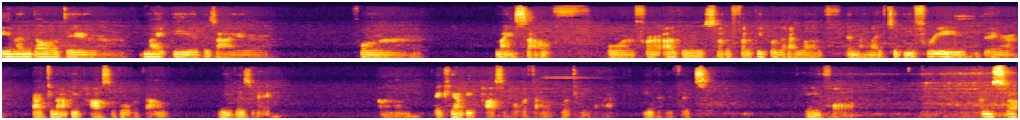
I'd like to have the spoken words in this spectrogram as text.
even though there might be a desire for myself or for others, sort of for the people that I love in my life to be free, there that cannot be possible without revisiting. Um, it can't be possible without looking back, even if it's painful. And so,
